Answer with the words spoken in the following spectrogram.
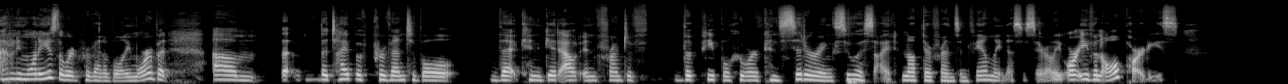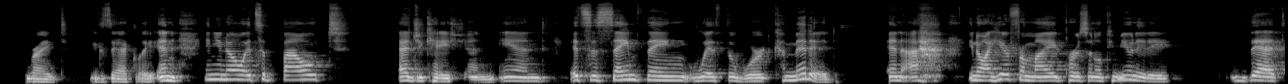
I don't even want to use the word preventable anymore, but um, the, the type of preventable that can get out in front of the people who are considering suicide, not their friends and family necessarily, or even all parties. Right, exactly. And and you know, it's about education and it's the same thing with the word committed. And I you know, I hear from my personal community that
